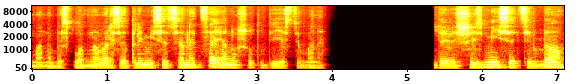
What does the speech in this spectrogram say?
У мене безплатна версія 3 місяці не це. Я ну що тут є у мене? 9-6 місяців, да?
